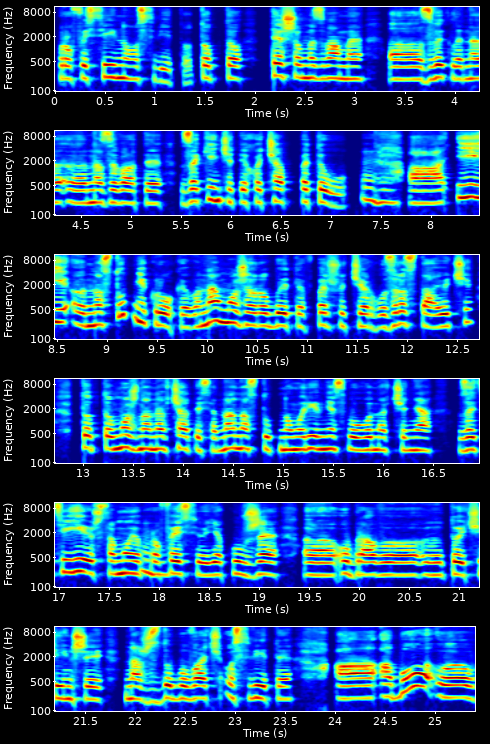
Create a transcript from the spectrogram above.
професійну освіту, тобто те, що ми з вами е, звикли на- е, називати закінчити хоча б ПТУ. А, і е, наступні кроки вона може робити в першу чергу зростаючи, тобто можна навчатися на наступному рівні свого навчання за тією ж самою Мгм. професією, яку вже е, обрав е, той чи інший наш здобувач освіти, а, або е,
